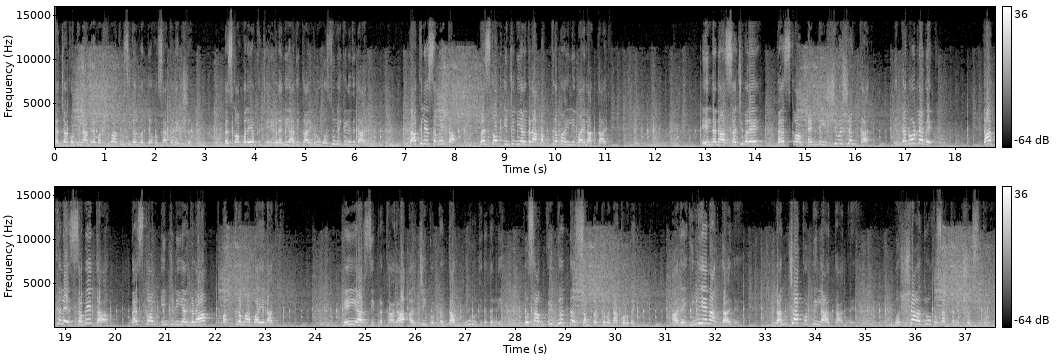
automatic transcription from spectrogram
ಲಂಚ ಕೊಟ್ಟಿಲ್ಲ ಅಂದ್ರೆ ವರ್ಷವಾದರೂ ಸಿಗಲ್ವಂತೆ ಹೊಸ ಕನೆಕ್ಷನ್ ಬೆಸ್ಕಾಂ ವಲಯ ಕಚೇರಿಗಳಲ್ಲಿ ಅಧಿಕಾರಿಗಳು ವಸೂಲಿಗಿಳಿದಿದ್ದಾರೆ. ದಾಖಲೆ ಸಮೇತ ಬೆಸ್ಕಾಂ ಇಂಜಿನಿಯರ್ಗಳ ಅಕ್ರಮ ಇಲ್ಲಿ ಬಯಲಾಗ್ತಾ ಇದೆ. ಇಂಧನ ಸಚಿವರೇ, ಬೆಸ್ಕಾಂ ಎಂಡಿ ಶಿವಶಂಕರ್, ಇತ್ತ ನೋಡ್ಲೇಬೇಕು. ದಾಖಲೆ ಸಮೇತ ಬೆಸ್ಕಾಂ ಇಂಜಿನಿಯರ್ಗಳ ಅಕ್ರಮ ಬಯಲಾಗಿದೆ ಕೆಇಆರ್ಸಿ ಪ್ರಕಾರ ಅರ್ಜಿ ಕೊಟ್ಟಂತ ಮೂರು ದಿನದಲ್ಲಿ ಹೊಸ ವಿದ್ಯುತ್ ಸಂಪರ್ಕವನ್ನ ಕೊಡಬೇಕು. ಆದ್ರೆ ಇಲ್ಲಿ ಏನಾಗ್ತಾ ಇದೆ? ಲಂಚ ಕೊಟ್ಟಿಲ್ಲ ಅಂತ ಅಂದ್ರೆ ವರ್ಷ ಆದ್ರೂ ಹೊಸ ಕನೆಕ್ಷನ್ ಸಿಗುತ್ತೆ.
